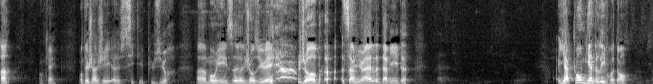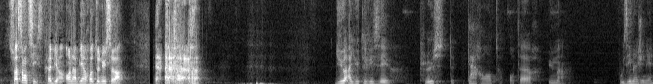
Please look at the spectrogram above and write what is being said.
Un. OK. Bon, déjà, j'ai euh, cité plusieurs. Euh, Moïse, Josué, Job, Samuel, David. Il y a combien de livres dans 66, très bien, on a bien retenu cela. Dieu a utilisé plus de 40 auteurs humains. Vous imaginez?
